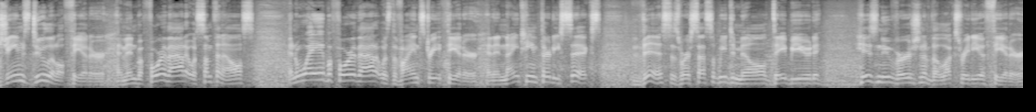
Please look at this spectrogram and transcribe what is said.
James Doolittle Theater. And then before that, it was something else. And way before that, it was the Vine Street Theater. And in 1936, this is where Cecil B. DeMille debuted his new version of the Lux Radio Theater.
